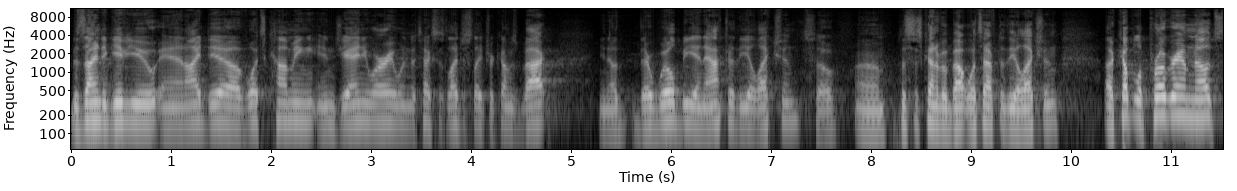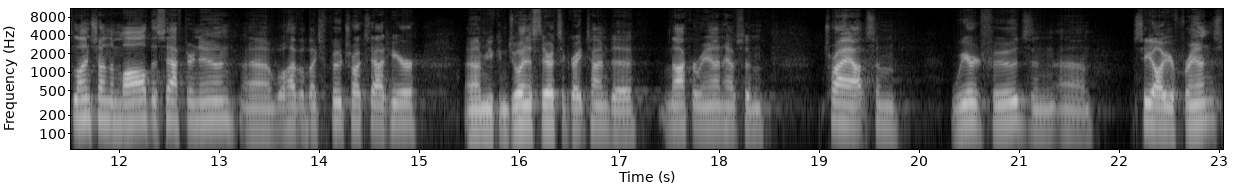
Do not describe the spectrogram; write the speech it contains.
designed to give you an idea of what's coming in January when the Texas legislature comes back you know, there will be an after the election, so um, this is kind of about what's after the election. A couple of program notes lunch on the mall this afternoon. Uh, we'll have a bunch of food trucks out here. Um, you can join us there. It's a great time to knock around, have some, try out some weird foods, and um, see all your friends.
